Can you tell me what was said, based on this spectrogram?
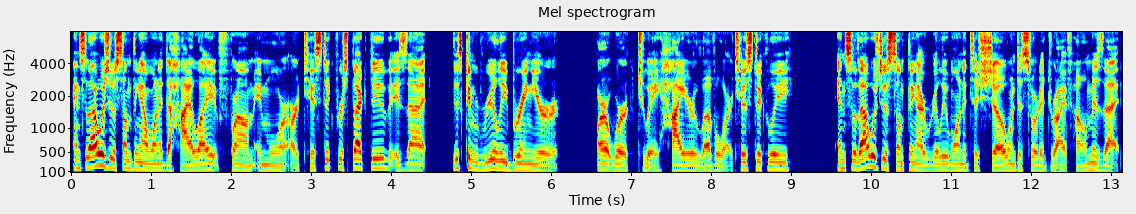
And so that was just something I wanted to highlight from a more artistic perspective is that this can really bring your artwork to a higher level artistically. And so that was just something I really wanted to show and to sort of drive home is that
